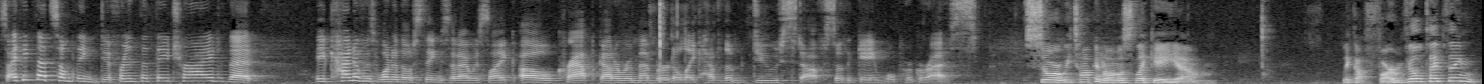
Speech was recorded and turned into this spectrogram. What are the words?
So i think that's something different that they tried that it kind of was one of those things that I was like, oh crap, gotta remember to like have them do stuff so the game will progress. So are we talking almost like a um, like a Farmville type thing,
